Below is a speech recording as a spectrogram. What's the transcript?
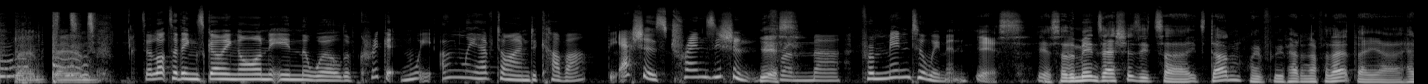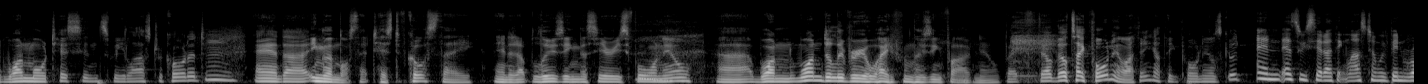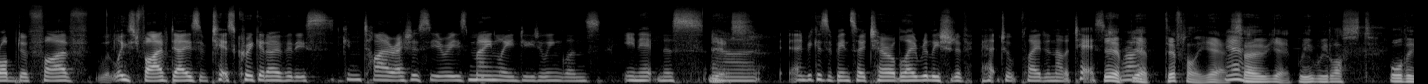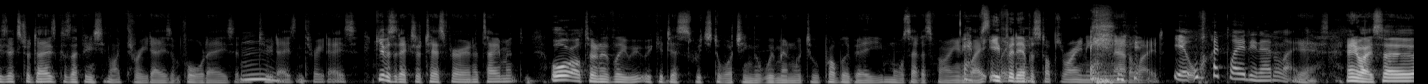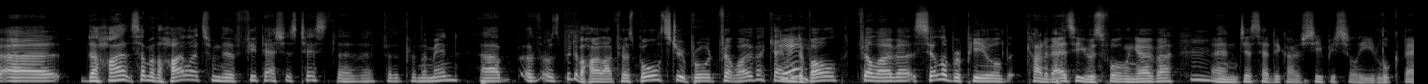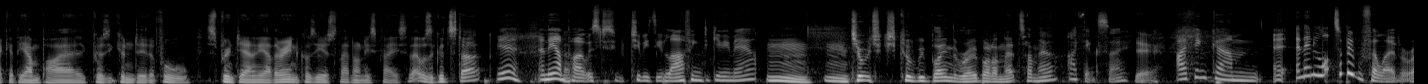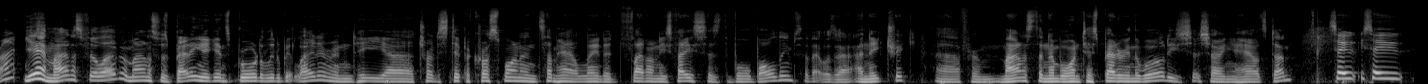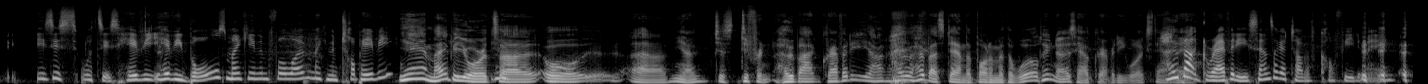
So lots of things going on in the world of cricket, and we only have time to cover the Ashes transition Yes. from uh, from men to women. yes, yeah. So the men's Ashes, it's uh, it's done. We've we've had enough of that. They uh, had one more test since we last recorded, and uh, England lost that test. Of course, they ended up losing the series four 0 uh, One one delivery away from losing five 0 but they'll they'll take four 0 I think. I think four 0 is good. And as we said, I think last time we've been robbed of five, at least five days of Test cricket over this entire Ashes series, mainly due to England's ineptness. Yes. Uh, and because they've been so terrible, they really should have had to have played another Test. Yeah, right? yeah, definitely, yeah. Yeah. So yeah, we, we lost all these extra days because they finished in like three days and four days and Mm. two days and three days. Give us an extra test for our entertainment, or alternatively, we, we could just switch to watching the women, which will probably be more satisfying anyway, if it ever stops raining in Adelaide. Yeah, why play it in Adelaide? Yes. Anyway, so uh, the high, some of the highlights from the fifth Ashes test the, the, for the, from the men. Uh, it was a bit of a highlight. First ball, Stuart Broad fell over, came Yeah. into bowl, fell over. Celebre appealed kind of as he was falling over, Hmm. and just had to kind of sheepishly look back at the umpire because he couldn't do the full sprint down to the other end because he was flat on his face. So that was a good start. Yeah, and the umpire was too, too busy laughing to give him out. Mm, should, could we blame the robot on that somehow? I think so. Yeah. I think, um, and then lots of people fell over, right? Yeah, Marnus fell over. Marnus was batting against Broad a little bit later, and he uh, tried to step across one and somehow landed flat on his face as the ball bowled him. So that was a, a neat trick uh, from Marnus, the number one Test batter in the world. He's showing you how it's done. So, so is this what's this heavy, heavy balls making them fall over, making them top heavy? Yeah, maybe, or it's uh, or uh, you know, just different Hobart gravity. Uh, Ho- Hobart's down the bottom of the world. Who knows how gravity works down there? Hobart gravity sounds like a type of coffee to me.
